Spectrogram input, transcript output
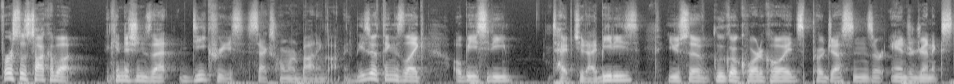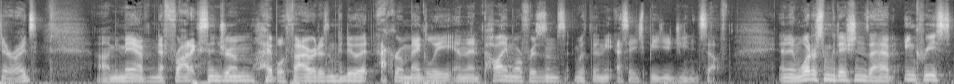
first, let's talk about conditions that decrease sex hormone binding globulin. These are things like obesity, type 2 diabetes, use of glucocorticoids, progestins, or androgenic steroids. Um, you may have nephrotic syndrome, hypothyroidism can do it, acromegaly, and then polymorphisms within the SHBG gene itself. And then what are some conditions that have increased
